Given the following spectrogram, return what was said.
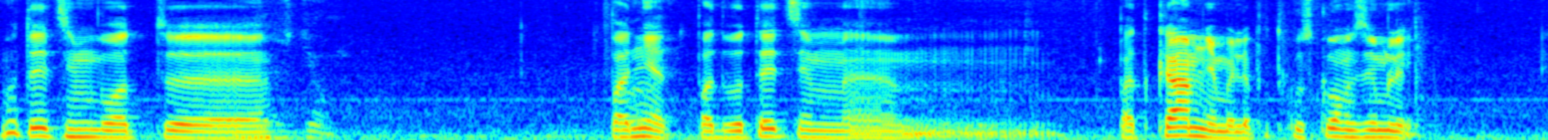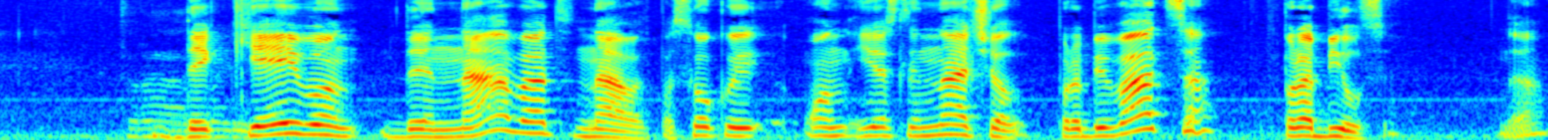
вот этим вот... э, под, нет, под вот этим... эм, под камнем или под куском земли. Де кейвон де нават нават. Поскольку он, если начал пробиваться, пробился. Да?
